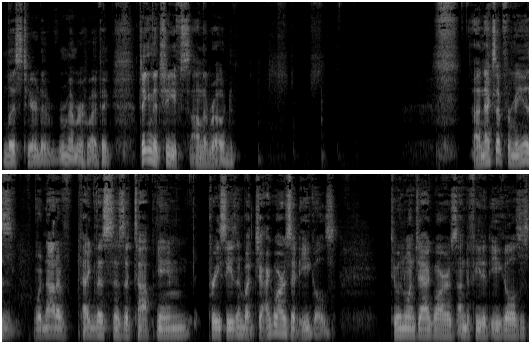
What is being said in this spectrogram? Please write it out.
list here to remember who I picked. I'm taking the Chiefs on the road Uh, next up for me is would not have pegged this as a top game preseason, but Jaguars at Eagles. Two and one Jaguars, undefeated Eagles.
